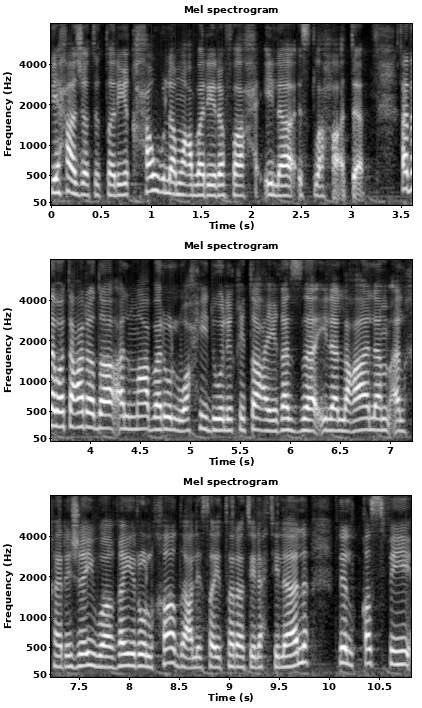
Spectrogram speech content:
لحاجة الطريق حول معبر رفح إلى إصلاحات؟ هذا وتعرض المعبر الوحيد لقطاع غزة إلى العالم الخارجي وغير الخاضع لسيطرة الاحتلال للقصف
